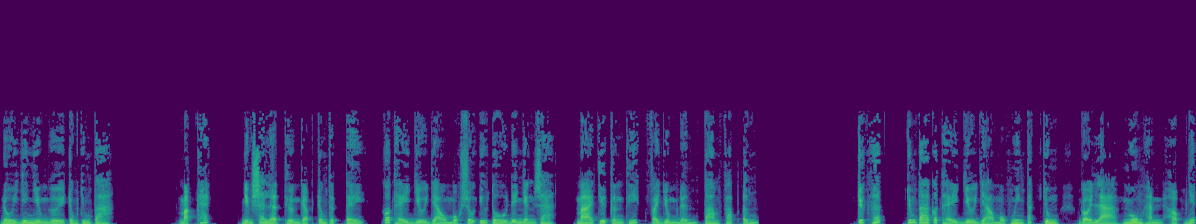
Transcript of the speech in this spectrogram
đối với nhiều người trong chúng ta. Mặt khác, những sai lệch thường gặp trong thực tế có thể dựa vào một số yếu tố để nhận ra mà chưa cần thiết phải dùng đến tam pháp ấn. Trước hết, chúng ta có thể dựa vào một nguyên tắc chung gọi là ngôn hành hợp nhất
